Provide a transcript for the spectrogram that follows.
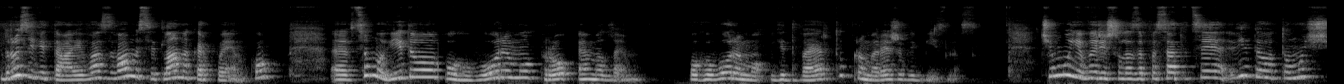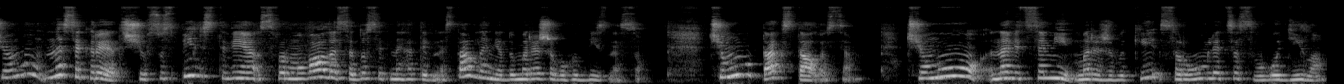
Друзі, вітаю вас! З вами Світлана Карпенко. Е, В цьому відео поговоримо про MLM. Поговоримо відверто про мережевий бізнес. Чому я вирішила записати це відео? Тому що ну, не секрет, що в суспільстві сформувалося досить негативне ставлення до мережевого бізнесу. Чому так сталося? Чому навіть самі мережевики соромляться свого діла?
